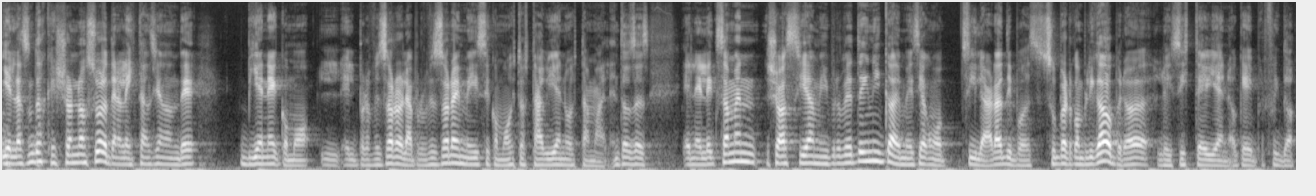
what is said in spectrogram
Y el asunto es que yo no suelo tener la instancia donde viene como el profesor o la profesora y me dice como esto está bien o está mal. Entonces, en el examen yo hacía mi propia técnica y me decía como, sí, la verdad, tipo, es súper complicado, pero lo hiciste bien, ok, perfecto.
